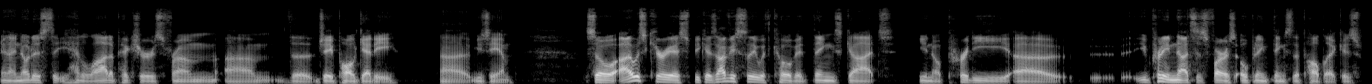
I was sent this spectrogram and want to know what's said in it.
and I noticed that you had a lot of pictures from um, the J. Paul Getty uh, Museum. So I was curious because obviously with COVID, things got you know pretty uh, pretty nuts as far as opening things to the public, as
